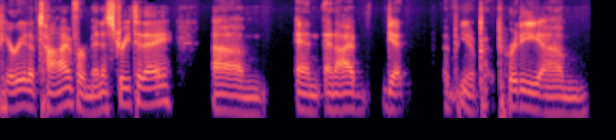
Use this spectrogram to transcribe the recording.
period of time for ministry today. Um, and and I get you know, pretty um,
